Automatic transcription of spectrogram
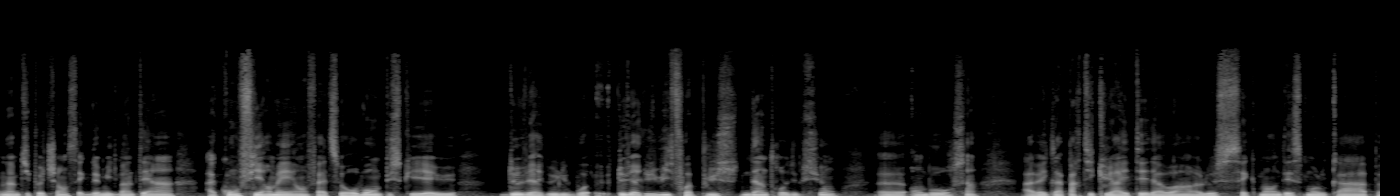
on a un petit peu de chance, c'est que 2021 a confirmé en fait ce rebond, puisqu'il y a eu 2,8 fois plus d'introductions en bourse avec la particularité d'avoir le segment des small caps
